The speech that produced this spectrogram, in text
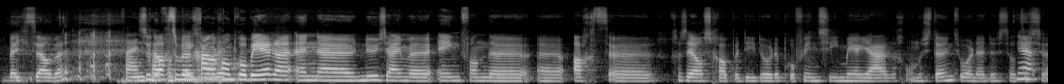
beetje hetzelfde. Fijn, Dus we dachten, we gaan gewoon spreekwoorden. proberen. En eh, nu zijn we een van de eh, acht eh, gezelschappen die door de provincie meerjarig ondersteund worden. Dus dat Ja. is. eh,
